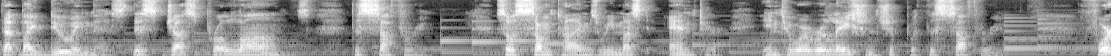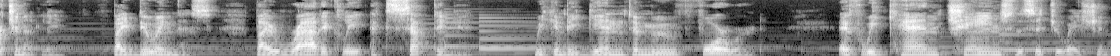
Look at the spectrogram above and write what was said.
that by doing this, this just prolongs the suffering. So sometimes we must enter into a relationship with the suffering. Fortunately, by doing this, by radically accepting it, we can begin to move forward. If we can change the situation,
